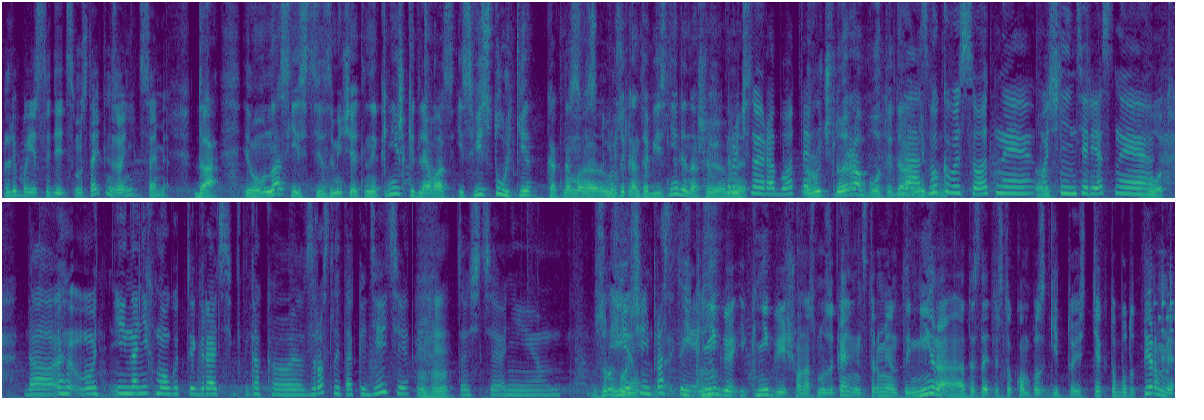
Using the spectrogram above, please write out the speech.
либо, если дети самостоятельно, звоните сами. Да, и у нас есть замечательные книжки для вас и свистульки, как нам э, Свистульки. музыканты объяснили наши. Ручной работы. Ручной работы, да. Да, звуковысотные, А, очень интересные. Вот. Да, и на них могут играть как э, взрослые, так и дети. Мгм. То есть они Взрослые. очень И простые. книга, и книга еще у нас «Музыкальные инструменты мира» от издательства «Компас Гид». То есть те, кто будут первыми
